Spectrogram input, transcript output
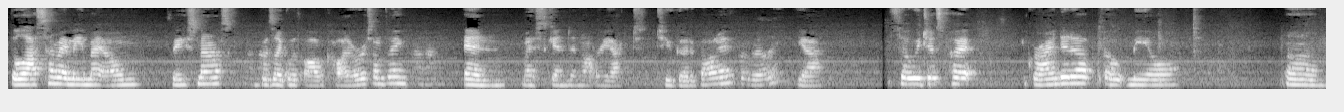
The last time I made my own face mask uh-huh. was like with avocado or something. Uh-huh. And my skin did not react too good about it. Oh, really? Yeah. So we just put grinded up oatmeal, um,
